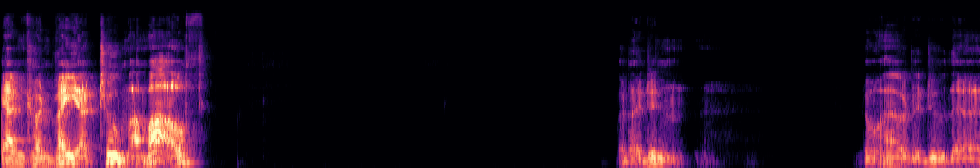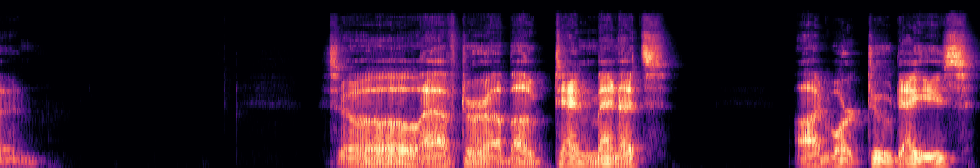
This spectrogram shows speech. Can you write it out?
and convey it to my mouth. But I didn't know how to do that. So after about 10 minutes, I'd worked two days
